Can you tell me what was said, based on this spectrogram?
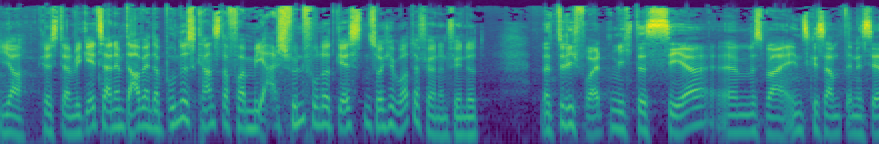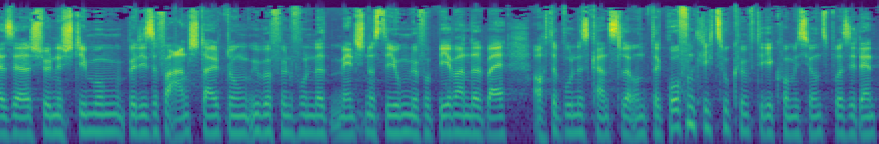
Ja, Christian, wie geht es einem da, wenn der Bundeskanzler vor mehr als 500 Gästen solche Worte für einen findet? Natürlich freut mich das sehr. Ähm, es war insgesamt eine sehr, sehr schöne Stimmung bei dieser Veranstaltung. Über 500 Menschen aus der jungen ÖVP waren dabei, auch der Bundeskanzler und der hoffentlich zukünftige Kommissionspräsident.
